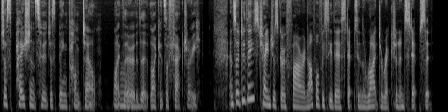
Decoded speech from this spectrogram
just patients who are just being pumped out like mm. they're, they're, like it's a factory. And so, do these changes go far enough? Obviously, they're steps in the right direction and steps that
